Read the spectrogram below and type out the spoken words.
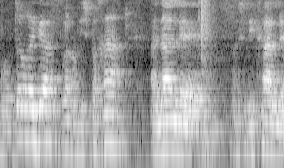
מאותו רגע כבר המשפחה עלה ל... מה שנקרא ל...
